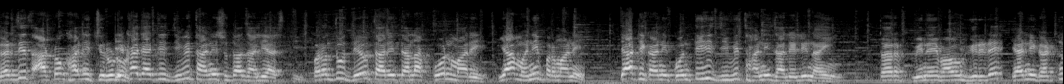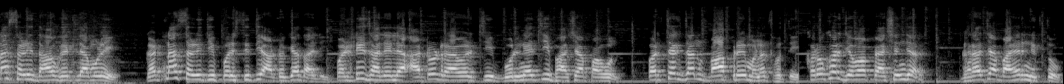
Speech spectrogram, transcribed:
गर्दीत ऑटो खाली चिरून एखाद्याची जीवितहानी सुद्धा झाली असती परंतु देवतारी त्याला कोण मारे या म्हणीप्रमाणे त्या ठिकाणी कोणतीही जीवितहानी झालेली नाही. तर विनय भाऊ गिरडे यांनी घटनास्थळी धाव घेतल्यामुळे घटनास्थळीची परिस्थिती आटोक्यात आली. पलटी झालेल्या ऑटो ड्रायव्हरची बोलण्याची भाषा पाहून प्रत्येक जण बाप रे म्हणत होते. खरोखर जेव्हा पॅसेंजर घराच्या बाहेर निघतो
